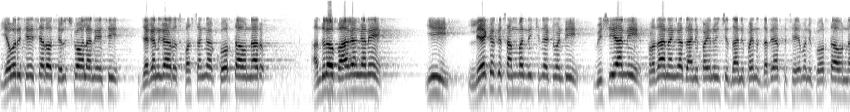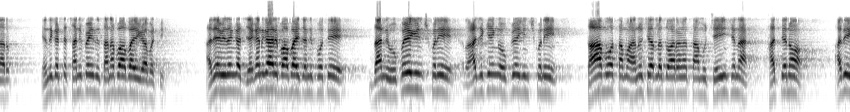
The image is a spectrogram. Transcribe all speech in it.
ఎవరు చేశారో తెలుసుకోవాలనేసి జగన్ గారు స్పష్టంగా కోరుతా ఉన్నారు. అందులో భాగంగానే ఈ లేఖకు సంబంధించినటువంటి విషయాన్ని ప్రధానంగా దానిపై నుంచి దానిపైన దర్యాప్తు చేయమని కోరుతా ఉన్నారు. ఎందుకంటే చనిపోయింది తన బాబాయి కాబట్టి. అదేవిధంగా జగన్ గారి బాబాయ్ చనిపోతే దాన్ని ఉపయోగించుకొని రాజకీయంగా ఉపయోగించుకొని తాము తమ అనుచరుల ద్వారా తాము చేయించిన హత్యనో అది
